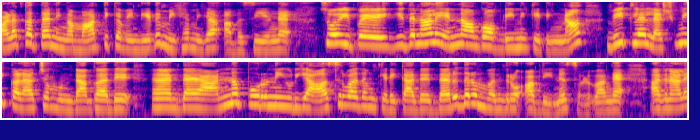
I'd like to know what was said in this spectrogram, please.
பழக்கத்தை நீங்கள் மாற்றிக்க வேண்டியது மிக மிக அவசியங்க. ஸோ இப்போ இதனால் என்ன ஆகும் அப்படின்னு கேட்டிங்கன்னா வீட்டில் லக்ஷ்மி கலாச்சம் உண்டாகாது. த அன்னபூரணியுடைய ஆசிர்வாதம் கிடைக்காது. தருதரம் வந்துடும் அப்படின்னு சொல்லுவாங்க. அதனால்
